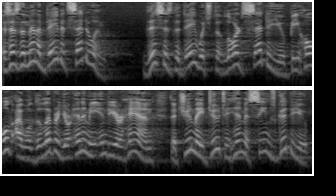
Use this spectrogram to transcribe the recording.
It says, The men of David said to him, This is the day which the Lord said to you, Behold, I will deliver your enemy into your hand, that you may do to him as seems good to you.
